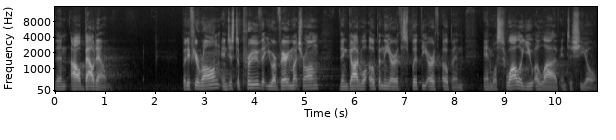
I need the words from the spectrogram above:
then I'll bow down. But if you're wrong, and just to prove that you are very much wrong, then God will open the earth, split the earth open, and will swallow you alive into Sheol.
